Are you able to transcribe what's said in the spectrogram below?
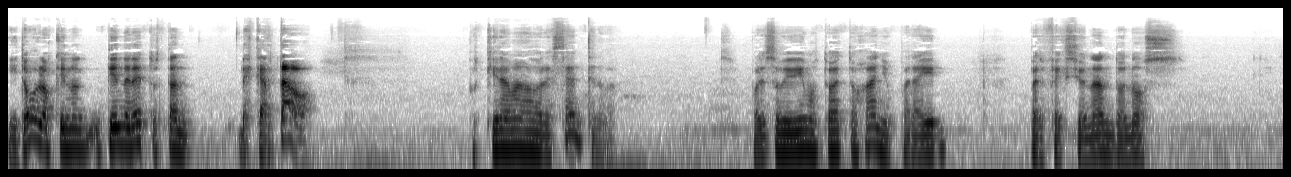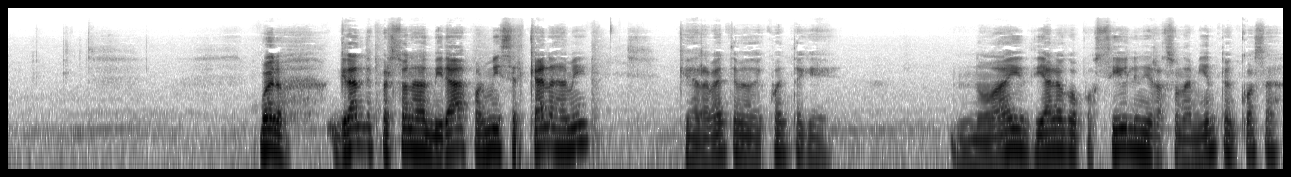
y todos los que no entienden esto están descartados. Porque era más adolescente nomás. Por eso vivimos todos estos años, para ir perfeccionándonos. Bueno, grandes personas admiradas por mí, cercanas a mí, que de repente me doy cuenta que no hay diálogo posible ni razonamiento en cosas.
